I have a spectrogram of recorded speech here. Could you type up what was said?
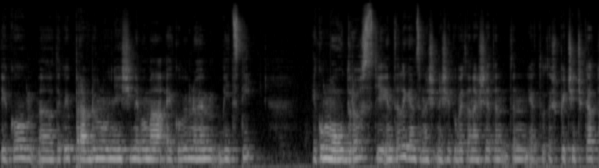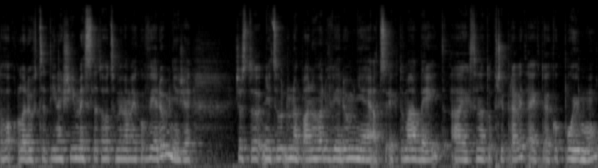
jako uh, takový pravdomluvnější nebo má jakoby mnohem víc tý jako moudrosti, inteligence, než, než jakoby ta naše, ten, ten, jak to, ta špičička toho ledovce, té naší mysli, toho, co my máme jako vědomě, že často něco jdu naplánovat vědomě a co, jak to má být a jak se na to připravit a jak to jako pojmu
